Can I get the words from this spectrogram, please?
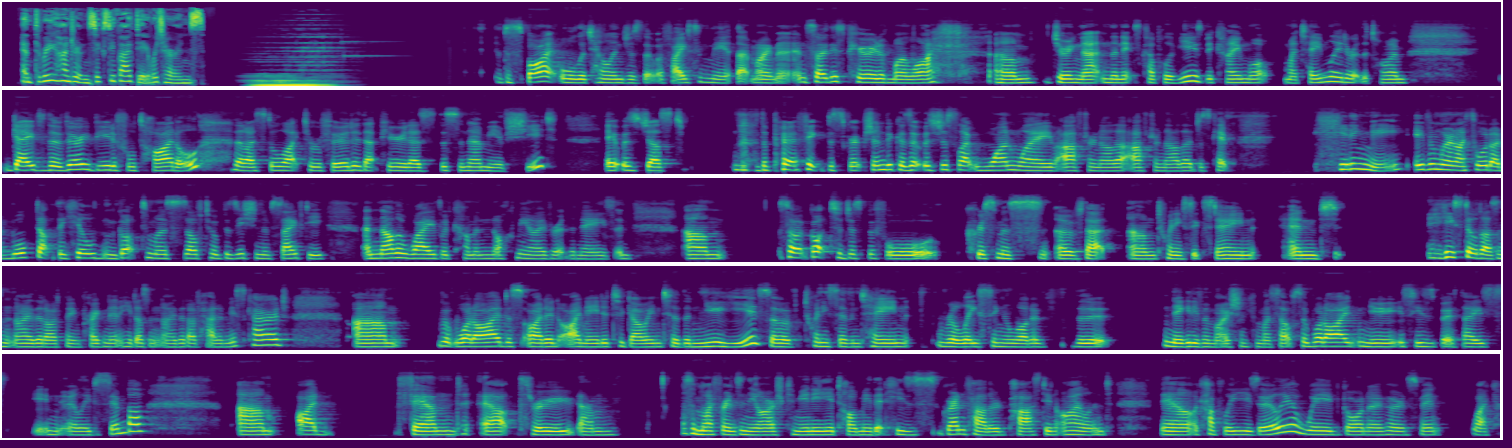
and 365-day returns. Despite all the challenges that were facing me at that moment. And so this period of my life um, during that and the next couple of years became what my team leader at the time gave the very beautiful title that I still like to refer to that period as the tsunami of shit. It was just the perfect description because it was just like one wave after another after another just kept hitting me even when i thought i'd walked up the hill and got to myself to a position of safety another wave would come and knock me over at the knees. And um, so it got to just before christmas of that um, 2016 and he still doesn't know that i've been pregnant. He doesn't know that i've had a miscarriage. Um, but what I decided I needed to go into the new year, so of 2017, releasing a lot of the negative emotion for myself. So what I knew is his birthday's in early December. Um, I'd found out through um, some of my friends in the Irish community had told me that his grandfather had passed in Ireland. Now, a couple of years earlier, we'd gone over and spent like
